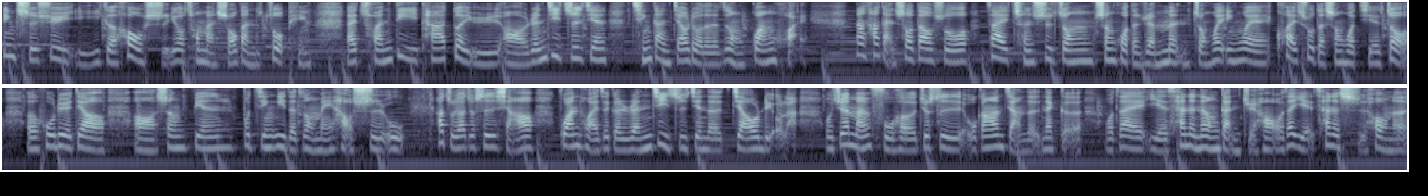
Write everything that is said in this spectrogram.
并持续以一个厚实又充满手感的作品来传递他对于呃人际之间情感交流的这种关怀。那他感受到说，在城市中生活我的人们总会因为快速的生活节奏而忽略掉呃身边不经意的这种美好事物。他主要就是想要关怀这个人际之间的交流啦。我觉得蛮符合，就是我刚刚讲的那个我在野餐的那种感觉哈。我在野餐的时候呢，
